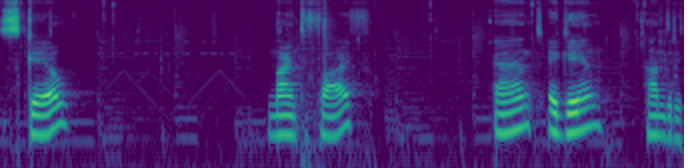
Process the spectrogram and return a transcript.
scale 95 and again 100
